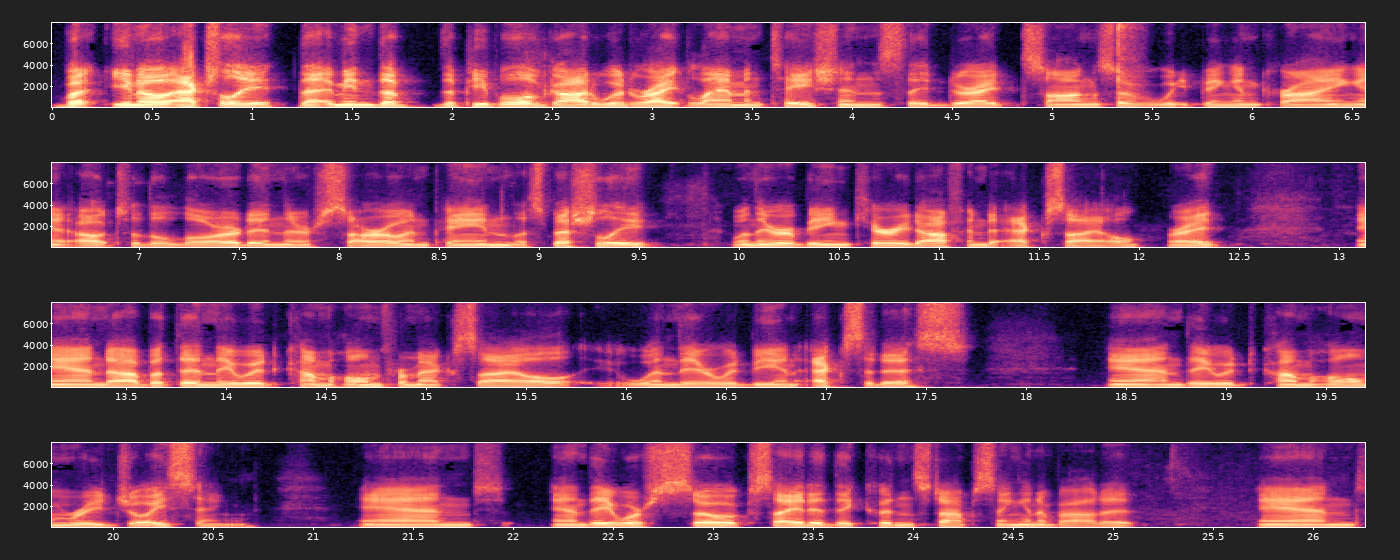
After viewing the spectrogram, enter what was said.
But you know, actually, that I mean, the the people of God would write lamentations. They'd write songs of weeping and crying out to the Lord in their sorrow and pain, especially when they were being carried off into exile, right? And uh, but then they would come home from exile when there would be an exodus, and they would come home rejoicing, and and they were so excited they couldn't stop singing about it and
